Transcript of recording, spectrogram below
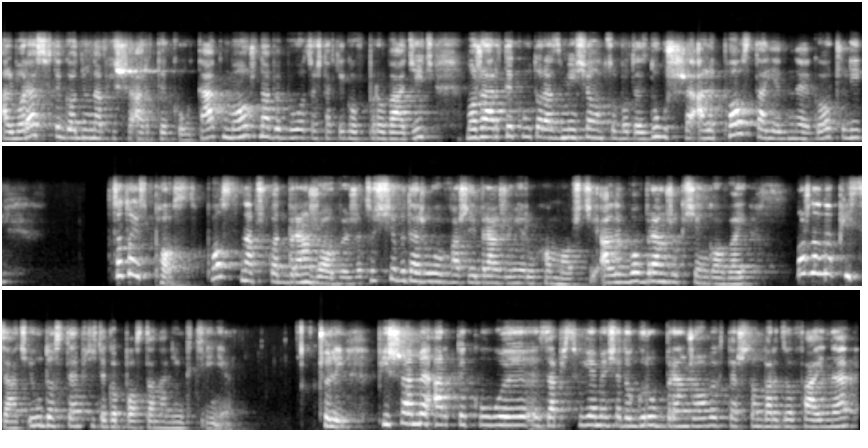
Albo raz w tygodniu napiszę artykuł, tak? Można by było coś takiego wprowadzić. Może artykuł to raz w miesiącu, bo to jest dłuższe, ale posta jednego, czyli co to jest post? Post na przykład branżowy, że coś się wydarzyło w Waszej branży nieruchomości, albo w branży księgowej. Można napisać i udostępnić tego posta na LinkedInie. Czyli piszemy artykuły, zapisujemy się do grup branżowych, też są bardzo fajne.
